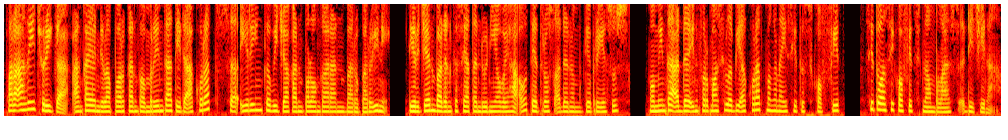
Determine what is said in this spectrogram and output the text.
Para ahli curiga angka yang dilaporkan pemerintah tidak akurat seiring kebijakan pelonggaran baru-baru ini. Dirjen Badan Kesehatan Dunia WHO Tedros Adhanom Ghebreyesus meminta ada informasi lebih akurat mengenai situs COVID, situasi COVID-19 di China.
